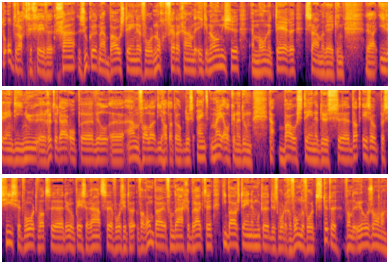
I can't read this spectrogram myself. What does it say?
de opdracht gegeven. Ga zoeken naar bouwstenen voor nog verdergaande economische en monetaire samenwerking. Ja, iedereen die nu uh, Rutte daarop uh, wil uh, aanvallen, die had dat ook dus eind mei al kunnen doen. Nou, bouwstenen dus. dat is ook precies het woord wat de Europese raadsvoorzitter Van Rompuy vandaag gebruikte. Die bouwstenen moeten dus worden gevonden voor het stutten van de eurozone.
